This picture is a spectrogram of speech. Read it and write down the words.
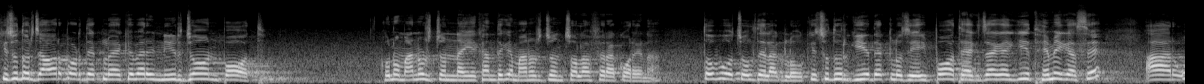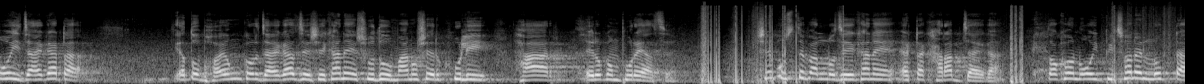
কিছু দূর যাওয়ার পর দেখল একেবারে নির্জন পথ। কোনো মানুষজন নাই, এখান থেকে মানুষজন চলাফেরা করে না। তবুও চলতে লাগল। কিছু দূর গিয়ে দেখল যে, এই পথ এক জায়গায় গিয়ে থেমে গেছে, আর ওই জায়গাটা এত ভয়ঙ্কর জায়গা যে সেখানে শুধু মানুষের খুলি হার এরকম পড়ে আছে। সে বুঝতে পারল যে এখানে একটা খারাপ জায়গা। তখন ওই পিছনের লোকটা,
